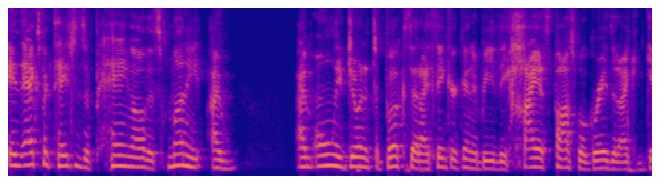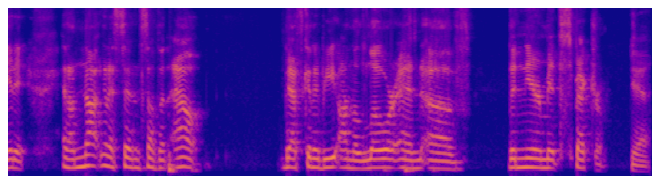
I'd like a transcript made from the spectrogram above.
in expectations of paying all this money, I I'm only doing it to books that I think are going to be the highest possible grade that I can get it, and I'm not going to send something out that's going to be on the lower end of the near mint spectrum. Yeah.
